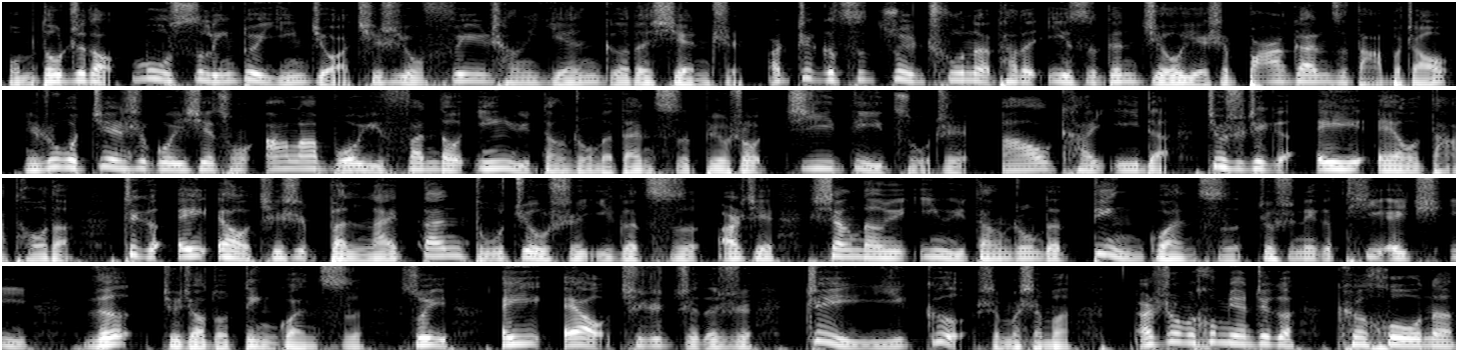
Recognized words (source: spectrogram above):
我们都知道，穆斯林对饮酒啊，其实有非常严格的限制。而这个词最初呢，它的意思跟酒也是八竿子打不着。你如果见识过一些从阿拉伯语翻到英语当中的单词，比如说基地组织。Al Qaeda 就是这个 A L 打头的，这个 A L 其实本来单独就是一个词，而且相当于英语当中的定冠词，就是那个 T H E the 就叫做定冠词，所以 A L 其实指的是这一个什么什么，而这么后面这个课后呢？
